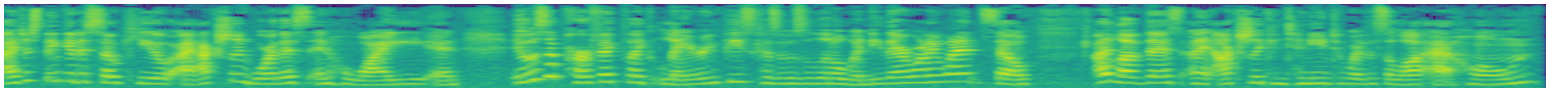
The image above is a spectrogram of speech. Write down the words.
I just think it is so cute. I actually wore this in Hawaii and it was a perfect like layering piece because it was a little windy there when I went. So I love this and I actually continued to wear this a lot at home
